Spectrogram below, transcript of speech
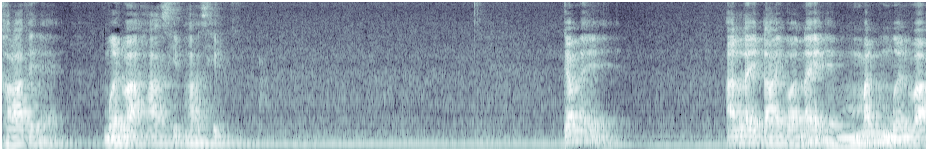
คาราที่เนี่ยเหมือนว่าห้าสิบห้าสิบก็ไม่อันไรตายกว่าไหนเนี่ยมันเหมือนว่า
